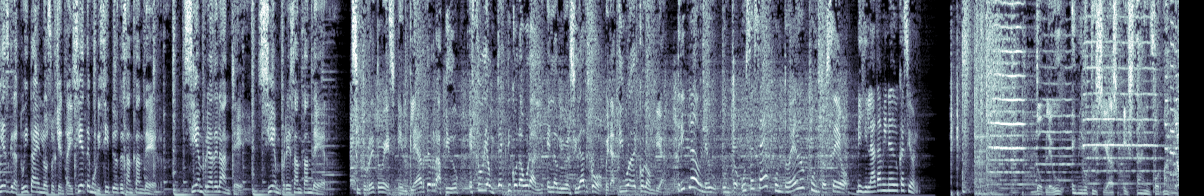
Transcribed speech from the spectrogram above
y es gratuita en los 87 municipios de Santander. Siempre adelante, siempre Santander. Si tu reto es emplearte rápido, estudia un técnico laboral en la Universidad Cooperativa de Colombia. www.ucc.edu.co Vigilada Mineducación. WM Noticias está informando.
